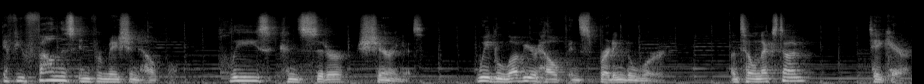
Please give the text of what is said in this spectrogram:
If you found this information helpful, please consider sharing it. We'd love your help in spreading the word. Until next time, take care.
